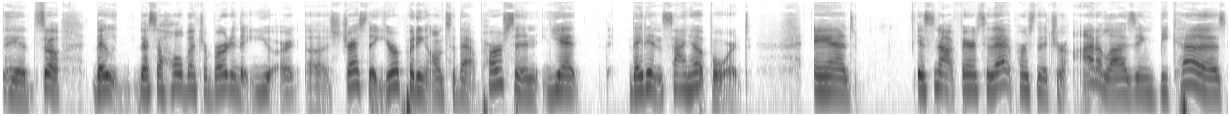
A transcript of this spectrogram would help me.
head. So they, that's a whole bunch of burden that you are uh, stress that you're putting onto that person, yet they didn't sign up for it. And it's not fair to that person that you're idolizing because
